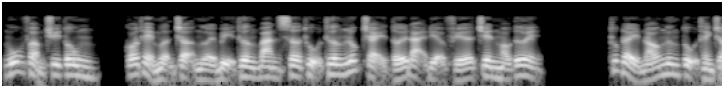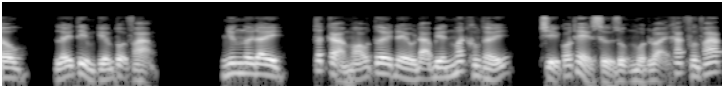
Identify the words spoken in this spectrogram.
Ngũ phẩm truy tung, có thể mượn trợ người bị thương ban sơ thụ thương lúc chạy tới đại địa phía trên máu tươi thúc đẩy nó ngưng tụ thành châu lấy tìm kiếm tội phạm. Nhưng nơi đây, tất cả máu tươi đều đã biến mất không thấy, chỉ có thể sử dụng một loại khác phương pháp.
